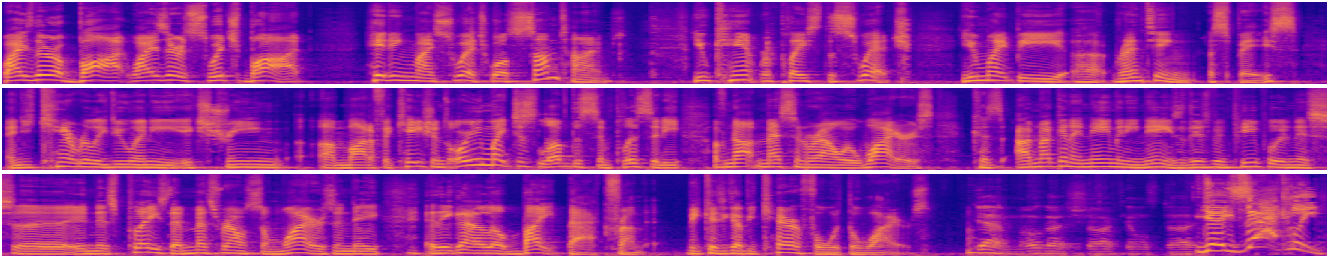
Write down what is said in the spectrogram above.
Why is there a bot? Why is there a switch bot hitting my switch? Well, sometimes you can't replace the switch. You might be uh, renting a space and you can't really do any extreme uh, modifications, or you might just love the simplicity of not messing around with wires. Because I'm not going to name any names. There's been people in this uh, in this place that mess around with some wires and they and they got a little bite back from it because you got to be careful with the wires. Yeah, Mo got shocked. He almost died. Yeah, exactly.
